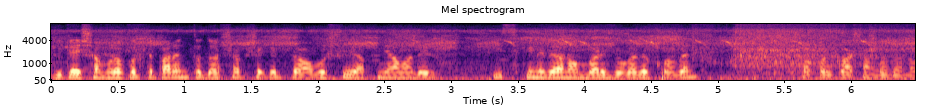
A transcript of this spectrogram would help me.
দুটাই সংগ্রহ করতে পারেন। তো দর্শক, সেক্ষেত্রে অবশ্যই আপনি আমাদের স্ক্রিনে দেওয়া নম্বরে যোগাযোগ করবেন। সকলকে অসংখ্য ধন্যবাদ।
